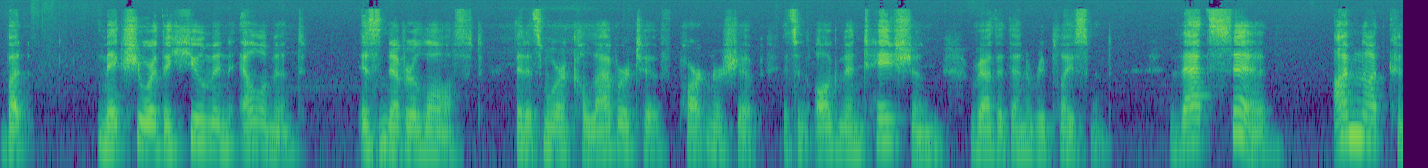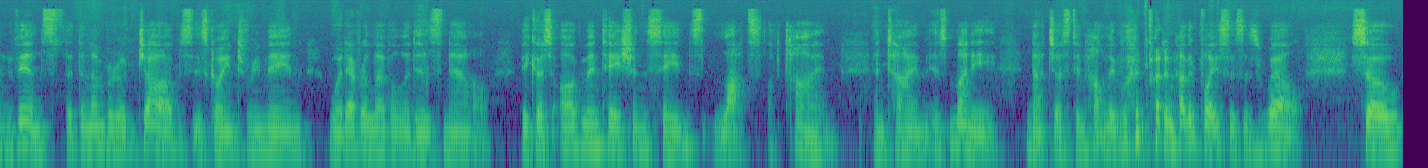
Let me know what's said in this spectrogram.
but make sure the human element is never lost, that it's more a collaborative partnership, it's an augmentation rather than a replacement. That said, I'm not convinced that the number of jobs is going to remain whatever level it is now, because augmentation saves lots of time, and time is money, not just in Hollywood, but in other places as well. So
